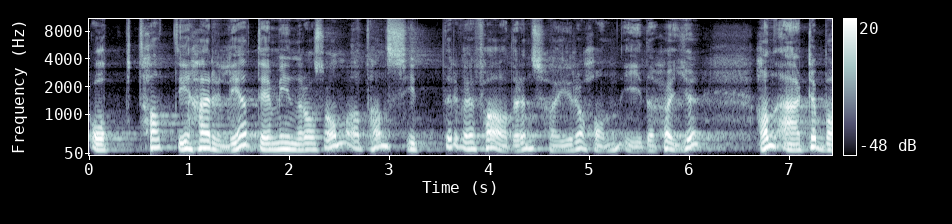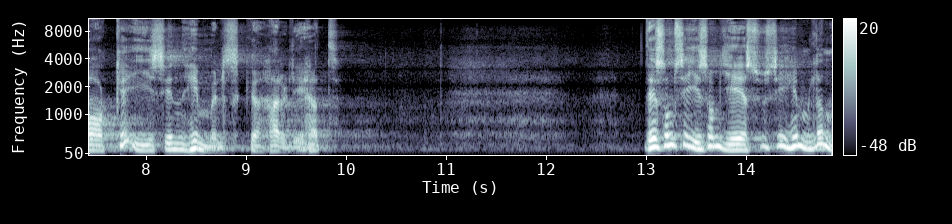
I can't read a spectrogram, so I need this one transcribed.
Opptatt i herlighet, det minner oss om at han sitter ved Faderens høyre hånd i det høye. Han er tilbake i sin himmelske herlighet. Det som sies om Jesus i himmelen,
